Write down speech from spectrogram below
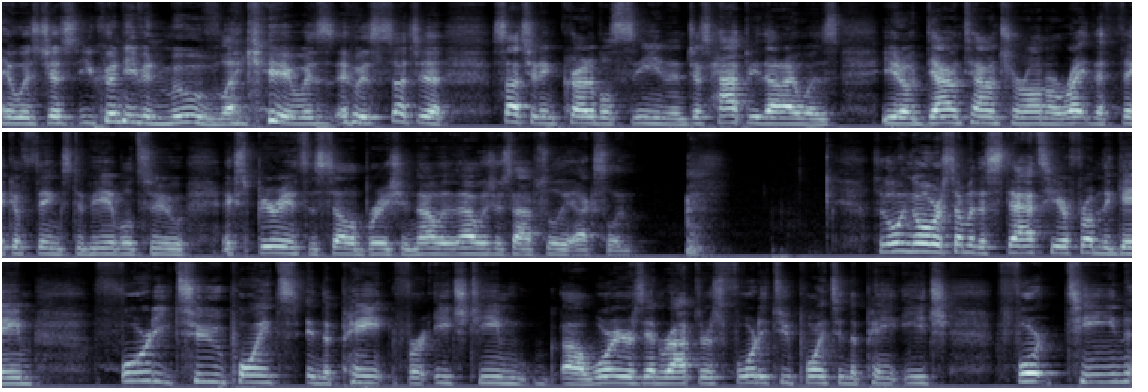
it was just you couldn't even move. Like it was it was such a such an incredible scene and just happy that I was you know downtown Toronto right in the thick of things to be able to experience the celebration. That was that was just absolutely excellent. So going over some of the stats here from the game 42 points in the paint for each team uh, Warriors and Raptors 42 points in the paint each 14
